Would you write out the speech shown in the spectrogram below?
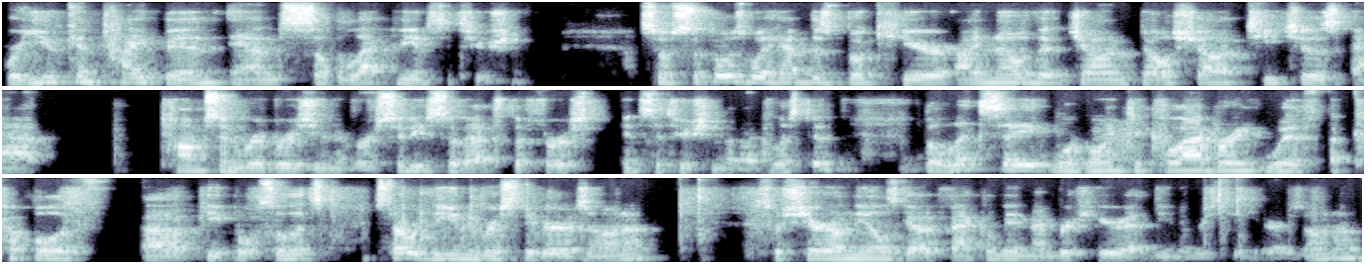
where you can type in and select the institution. So suppose we have this book here. I know that John Belshaw teaches at Thompson Rivers University. So that's the first institution that I've listed. But let's say we're going to collaborate with a couple of uh, people. So let's start with the University of Arizona. So Cheryl Neal's got a faculty member here at the University of Arizona.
